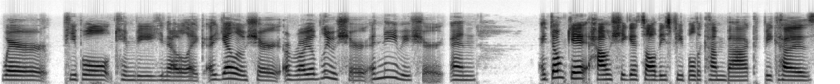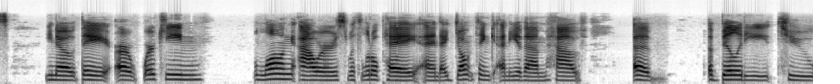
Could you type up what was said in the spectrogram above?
where people can be, you know, like a yellow shirt, a royal blue shirt, a navy shirt, and I don't get how she gets all these people to come back because, you know, they are working long hours with little pay, and I don't think any of them have a ability to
